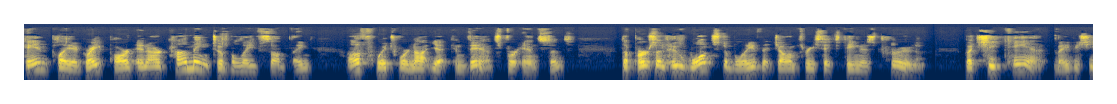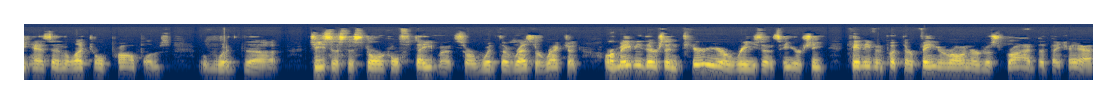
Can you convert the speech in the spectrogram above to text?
can play a great part in our coming to believe something of which we're not yet convinced. For instance, the person who wants to believe that John 3:16 is true, but she can't. Maybe she has intellectual problems with the Jesus' historical statements or with the resurrection, or maybe there's interior reasons he or she can't even put their finger on or describe that they have.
